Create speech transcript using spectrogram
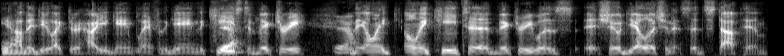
You know how they do like their how you game plan for the game, the keys yeah. to victory. Yeah. And the only only key to victory was it showed Yelich and it said stop him.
